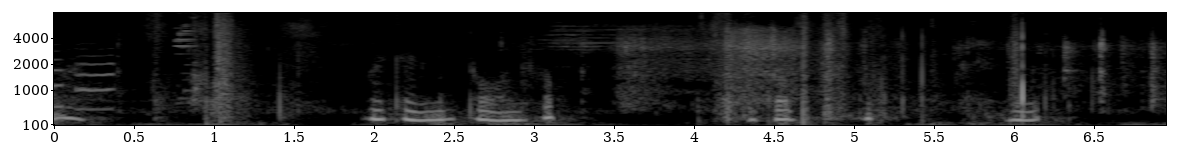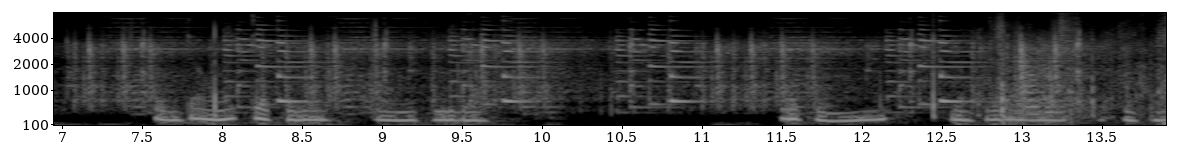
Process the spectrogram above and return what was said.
มีอะไรบ้างมาแข่งกันต่อนะครับแล้วก็ผมจะไม่จบเลยในทีเดียวถ้าผมอยากให้อะไรก็คือให้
